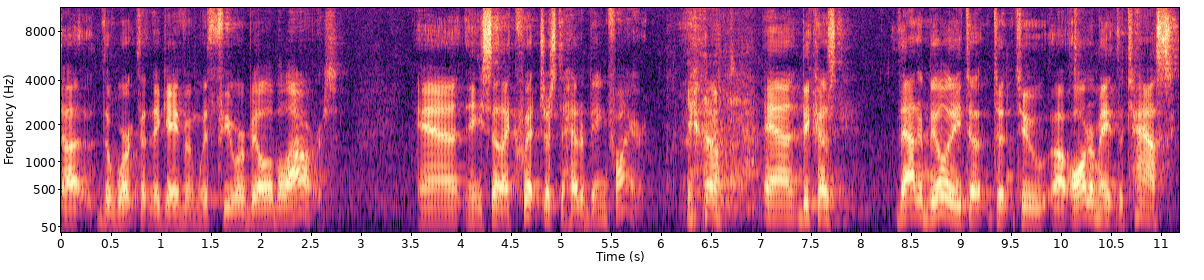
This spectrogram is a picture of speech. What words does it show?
uh, the work that they gave him with fewer billable hours. And he said, I quit just ahead of being fired. You know? and because that ability to, to, to uh, automate the tasks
